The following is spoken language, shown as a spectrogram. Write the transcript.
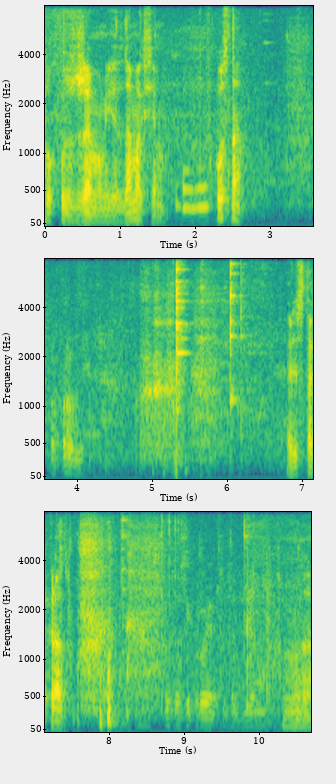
Туху с джемом есть, да, Максим? Вкусно? Попробуй. Аристократ. Кто-то с икрой, а кто-то с джемом. Да.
